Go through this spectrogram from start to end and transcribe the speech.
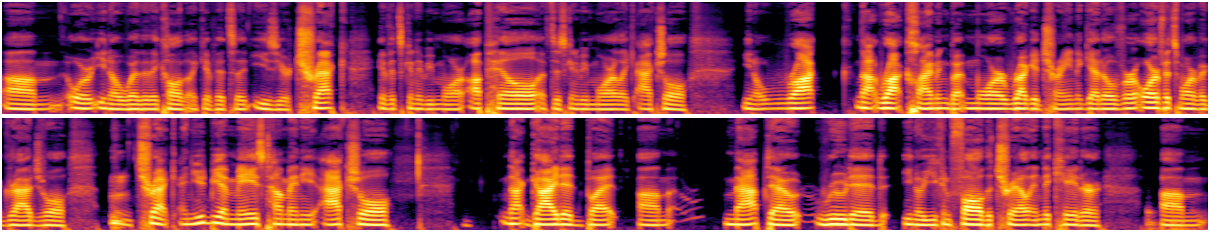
um, or you know whether they call it like if it's an easier trek if it's going to be more uphill if there's going to be more like actual you know rock not rock climbing but more rugged terrain to get over or if it's more of a gradual trek. And you'd be amazed how many actual not guided but um, mapped out routed you know you can follow the trail indicator um,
